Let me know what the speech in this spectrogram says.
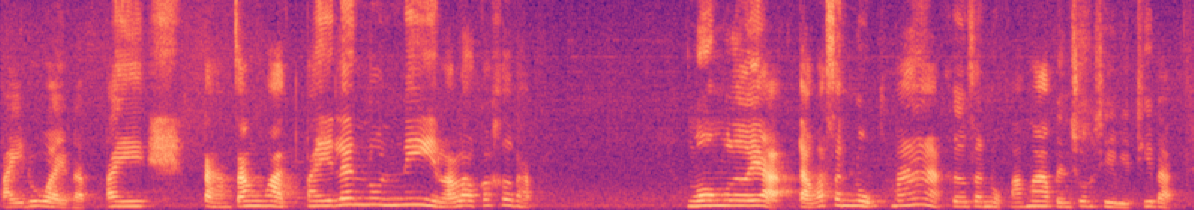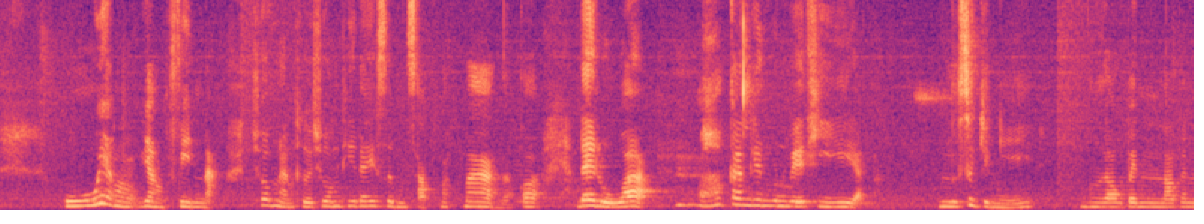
ไปด้วยแบบไปต่างจังหวัดไปเล่นนู่นนี่แล้วเราก็คือแบบงงเลยอะแต่ว่าสนุกมากคือสนุกมากๆเป็นช่วงชีวิตที่แบบหูอย่างอย่างฟินอะช่วงนั้นคือช่วงที่ได้ซึมซับมากๆ แล้วก็ได้รู้ว่าอ๋อการยืนบนเวทีอะมัน รู้สึกอย่างนี้เราเป็นเราเป็น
